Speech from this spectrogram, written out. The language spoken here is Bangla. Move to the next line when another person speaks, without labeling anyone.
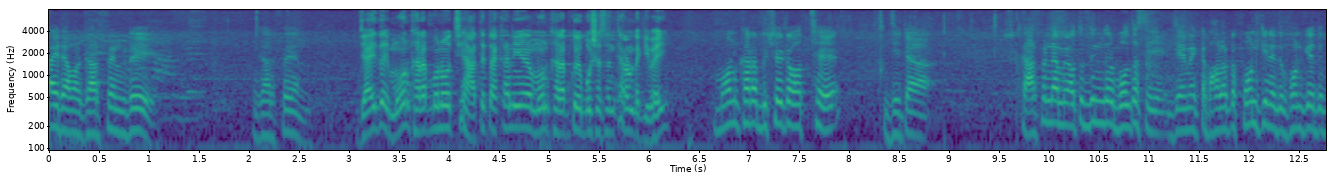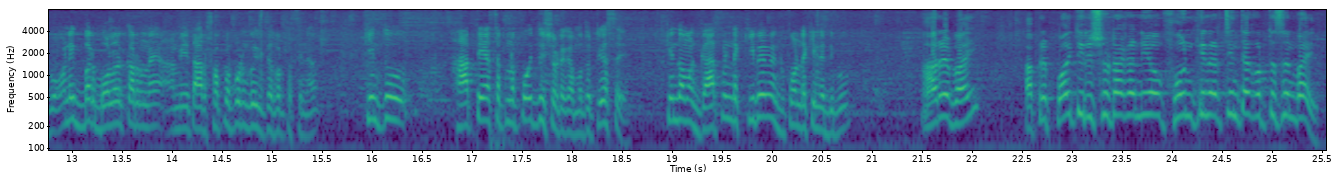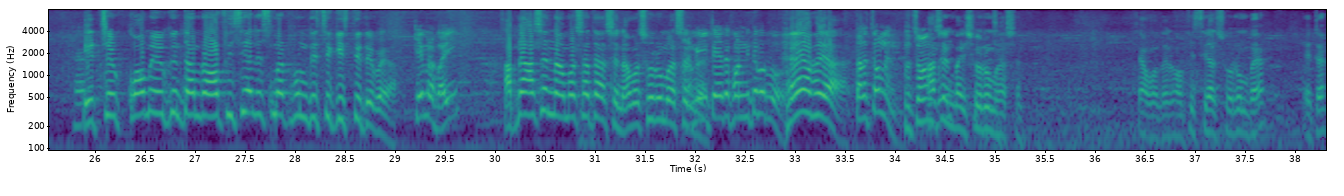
আইটা আমার গার্লফ্রেন্ড রে। গার্লফ্রেন্ড
জাহিদ ভাই মন খারাপ মনে হচ্ছে হাতে টাকা নিয়ে মন খারাপ করে বসেছেন কারণটা কি ভাই?
মন খারাপ বিষয়টা হচ্ছে যেটা গার্লফ্রেন্ড আমি অতদিন ধরে বলতেছি যে আমি একটা ভালো একটা ফোন কিনে দেবো ফোন কিনে দেবো। অনেকবার বলার কারণে আমি তার স্বপ্ন পূরণ করে দিতে পারতেছি না। কিন্তু হাতে আছে আপনার পঁয়ত্রিশশো টাকার মতো ঠিক আছে? কিন্তু আমার গার্লফ্রেন্ডটা কীভাবে আমি ফোনটা কিনে দিব?
আরে ভাই আপনি পঁয়ত্রিশশো টাকা নিয়েও ফোন কেনার চিন্তা করতেছেন ভাই? এর চেয়ে কমেও কিন্তু আমরা অফিসিয়াল স্মার্টফোন দিচ্ছি কিস্তিতে ভাইয়া।
ক্যামেরা ভাই?
আপনি আসেন না আমার সাথে আসেন আমার শোরুম আসেন
আমি এটাতে ফোন নিতে পারব?
হ্যাঁ ভাইয়া।
তাহলে চলেন। চলেন
আসেন ভাই। শোরুম আসেন। এটা আমাদের অফিসিয়াল শোরুম ভাইয়া এটা।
